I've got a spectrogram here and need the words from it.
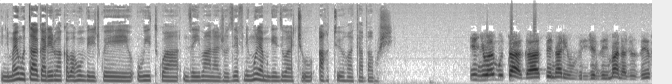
inyuma y'umutaga rero hakaba humvirijwe uwitwa nzeyimana joseph ni nkuru ya mugenzi wacu arthur kavabushi inyuma y'umutaga sentare yumvirije nzeyimana joseph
